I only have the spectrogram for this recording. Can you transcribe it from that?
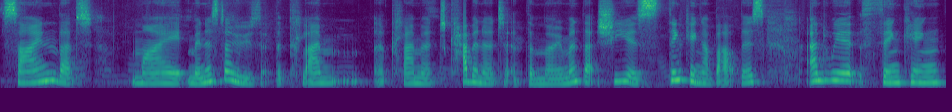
sign that my minister, who's at the clim uh, climate cabinet at the moment, that she is thinking about this, and we're thinking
